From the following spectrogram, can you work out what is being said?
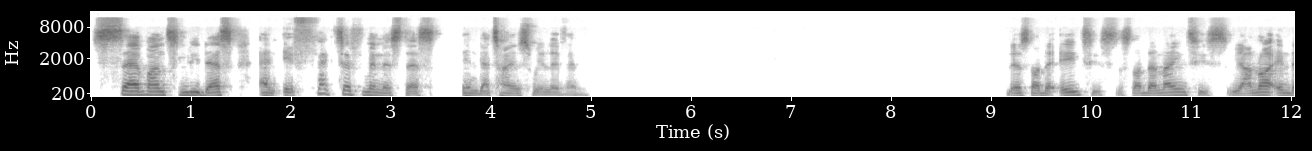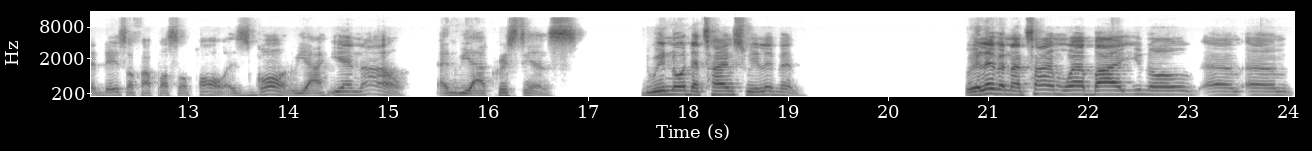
servants, leaders, and effective ministers in the times we live in. It's not the 80s. It's not the 90s. We are not in the days of Apostle Paul. It's gone. We are here now and we are Christians. Do we know the times we live in? We live in a time whereby, you know, um, um,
